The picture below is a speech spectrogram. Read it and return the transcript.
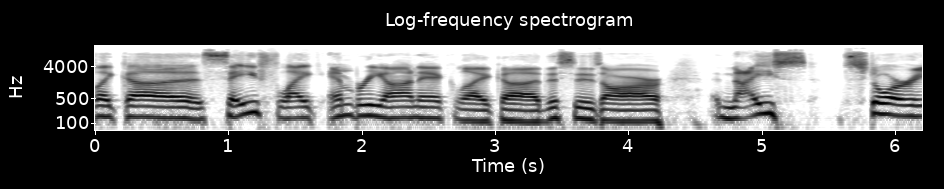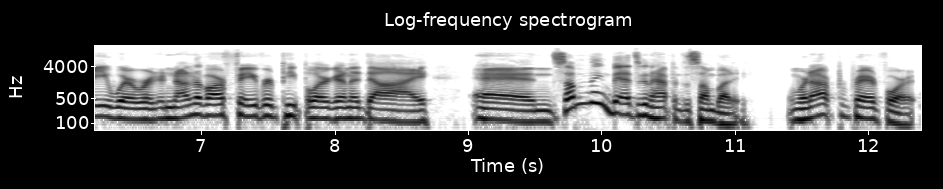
like uh, safe, like embryonic, like uh, this is our nice story where we're, none of our favorite people are gonna die, and something bad's gonna happen to somebody, and we're not prepared for it.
